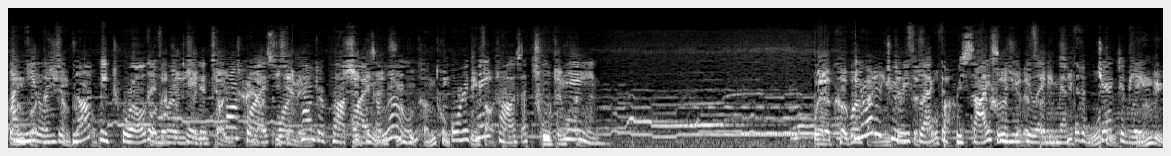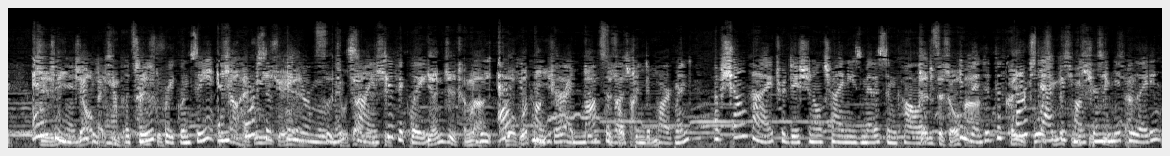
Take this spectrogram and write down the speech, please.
不 A 能做 needle 单向 should 转 not 动， be twirled 否 and 则针身 rotated 较易缠绕 clockwise 肌 or 纤维，使 counterclockwise 病人局部 alone, 疼痛 or，it 并 may 造 cause 成 acute 出针困 pain. 难。 为了客观反映针刺手法、科学的刺激幅度、频率、指力、交感、接触频率、上海针灸学院四九教室研制成了我国第一种针刺手法。针刺手法可以波形的形式进行显示。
